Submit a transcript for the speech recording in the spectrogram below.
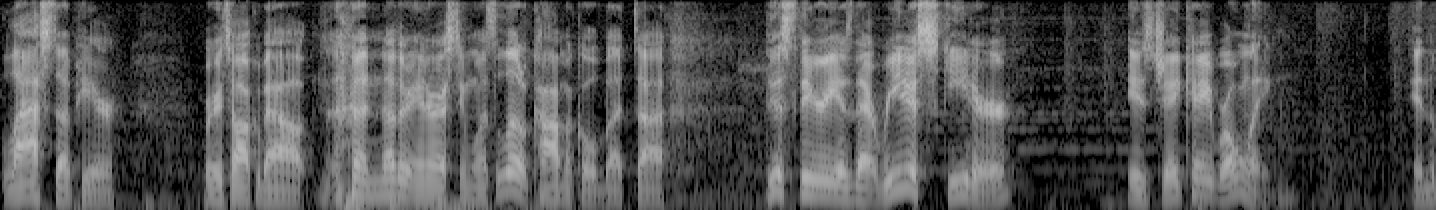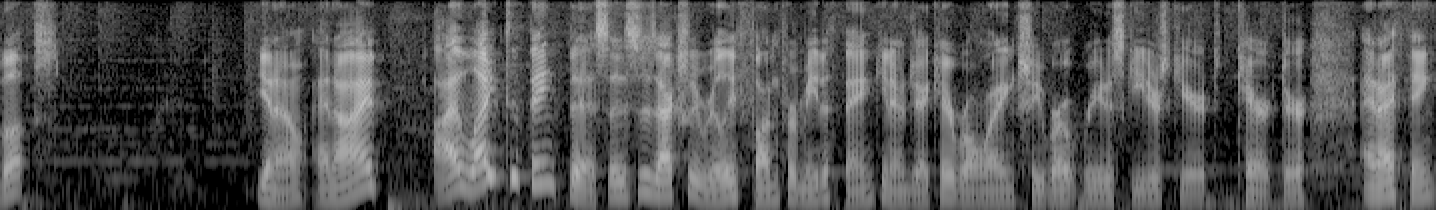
Last up here, we're going to talk about another interesting one. It's a little comical, but uh, this theory is that Rita Skeeter is J.K. Rowling in the books. You know, and I I like to think this. This is actually really fun for me to think. You know, J.K. Rowling, she wrote Rita Skeeter's character, and I think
